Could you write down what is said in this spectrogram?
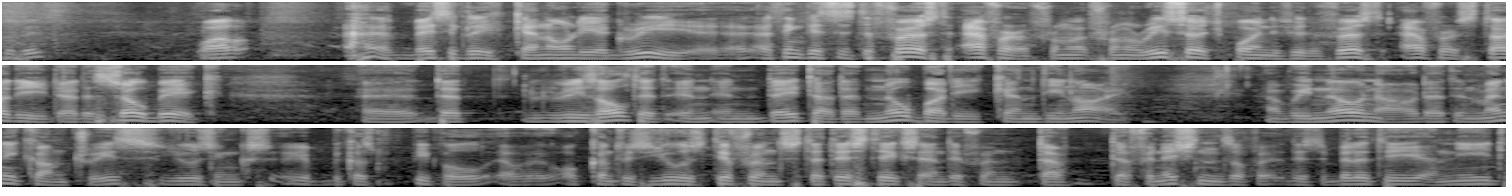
to this? Well, basically can only agree. I think this is the first ever, from a, from a research point of view, the first ever study that is so big uh, that resulted in, in data that nobody can deny. And we know now that in many countries, using because people uh, or countries use different statistics and different de definitions of disability and need,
